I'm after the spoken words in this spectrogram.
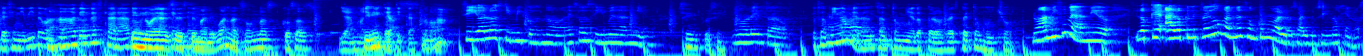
Desinhibido, Ajá. ajá, bien descarado. Y no es gente este marihuana, son unas cosas... Ya más químicas, sintéticas, ¿no? Ajá. Sí, yo los químicos no, eso sí me dan miedo. Sí, pues sí. No le he entrado. Pues a mí no me Ajá, dan eso. tanto miedo, pero respeto mucho. No, a mí sí me dan miedo. Lo que, a lo que le traigo ganas son como a los alucinógenos.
